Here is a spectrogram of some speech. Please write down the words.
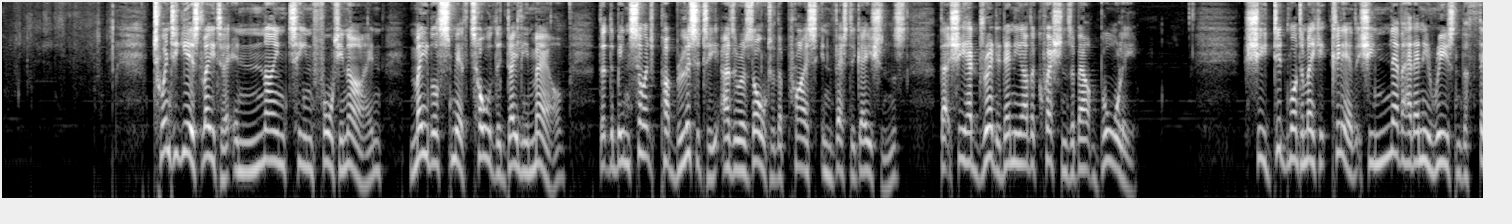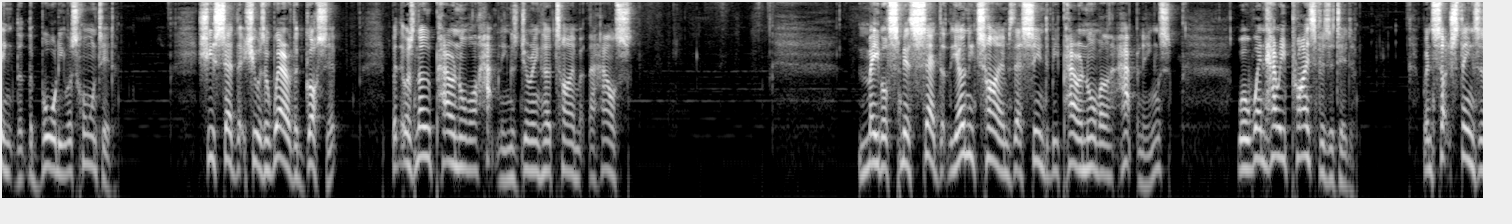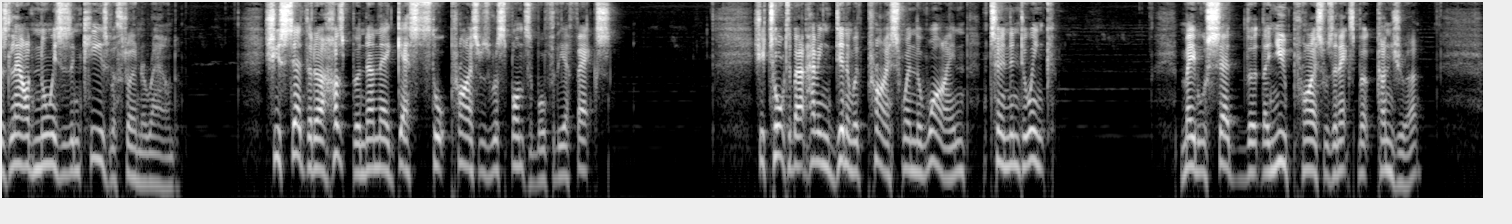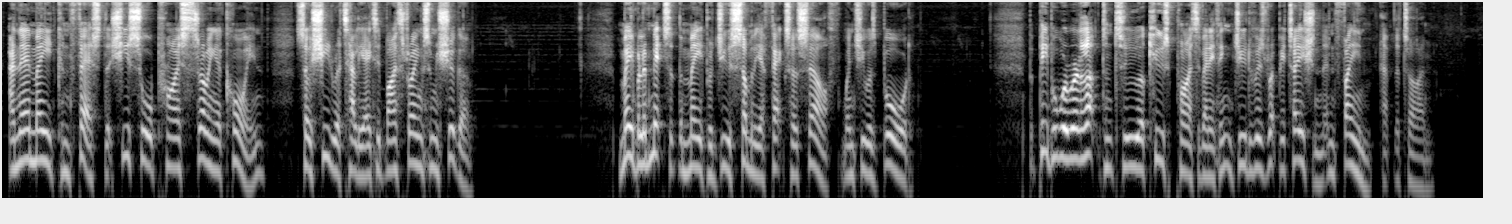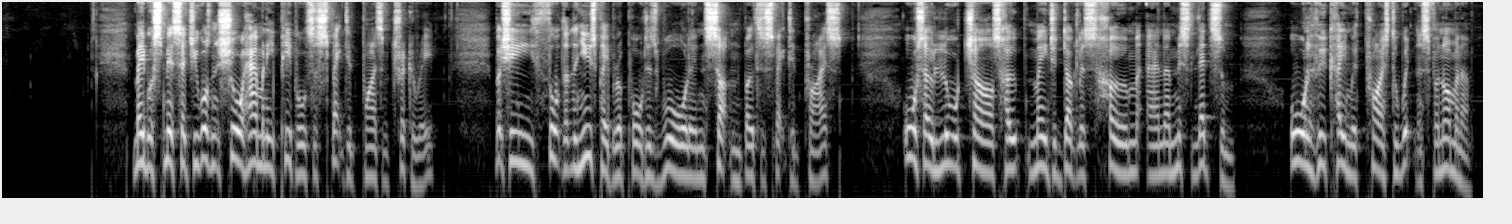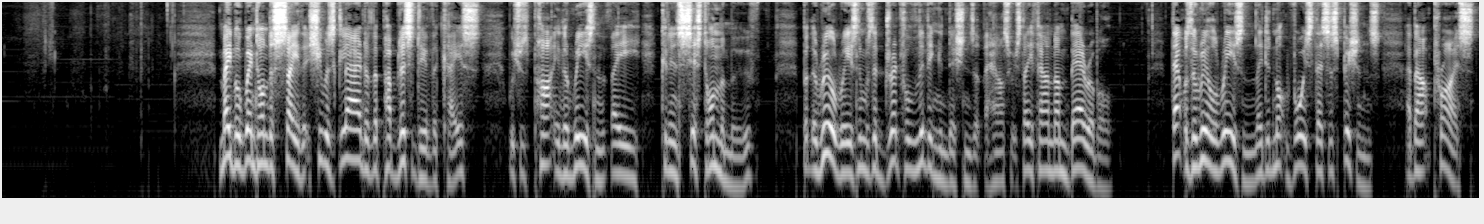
Twenty years later, in 1949, Mabel Smith told the Daily Mail that there'd been so much publicity as a result of the Price investigations that she had dreaded any other questions about Borley. She did want to make it clear that she never had any reason to think that the Borley was haunted. She said that she was aware of the gossip, but there was no paranormal happenings during her time at the house. Mabel Smith said that the only times there seemed to be paranormal happenings were when Harry Price visited, when such things as loud noises and keys were thrown around. She said that her husband and their guests thought Price was responsible for the effects. She talked about having dinner with Price when the wine turned into ink. Mabel said that they knew Price was an expert conjurer, and their maid confessed that she saw Price throwing a coin, so she retaliated by throwing some sugar. Mabel admits that the maid produced some of the effects herself when she was bored. But people were reluctant to accuse Price of anything due to his reputation and fame at the time. Mabel Smith said she wasn't sure how many people suspected Price of trickery, but she thought that the newspaper reporters Wall in Sutton both suspected Price. Also, Lord Charles Hope, Major Douglas Home, and a Miss Leadsom, all who came with Price to witness phenomena. Mabel went on to say that she was glad of the publicity of the case, which was partly the reason that they could insist on the move, but the real reason was the dreadful living conditions at the house which they found unbearable. That was the real reason they did not voice their suspicions about Price,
